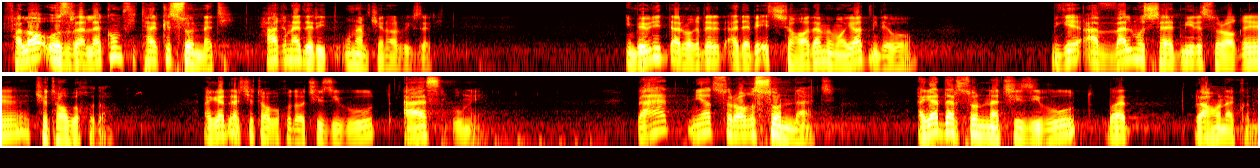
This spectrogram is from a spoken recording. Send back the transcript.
فلا عذر لکم فی ترک سنتی. حق ندارید اونم کنار بگذارید. این ببینید در واقع دارید ادب اجتهادم به ما یاد میده و میگه اول مجتهد میره سراغ کتاب خدا. اگر در کتاب خدا چیزی بود اصل اونه. بعد میاد سراغ سنت. اگر در سنت چیزی بود باید رها نکنه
